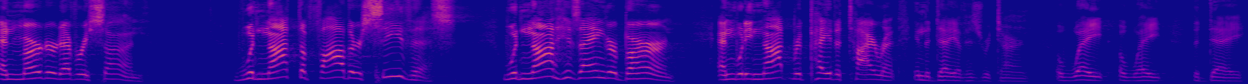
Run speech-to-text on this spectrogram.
and murdered every son, would not the Father see this? Would not his anger burn? And would he not repay the tyrant in the day of his return? Await, await the day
